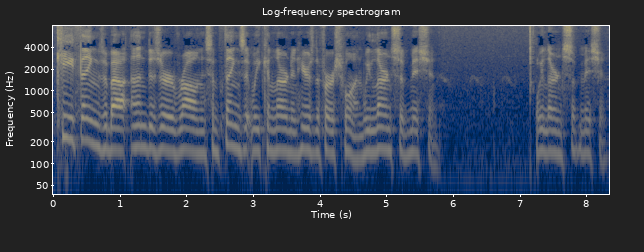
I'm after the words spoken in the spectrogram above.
key things about undeserved wrong and some things that we can learn. And here's the first one we learn submission. We learn submission.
